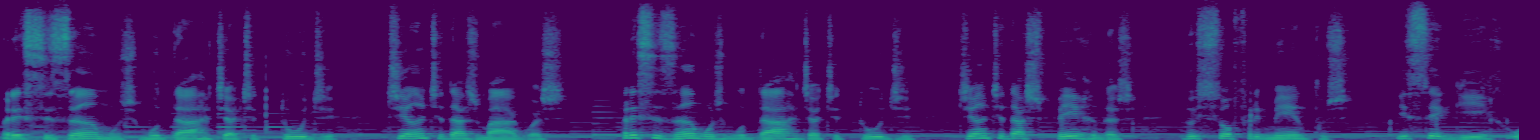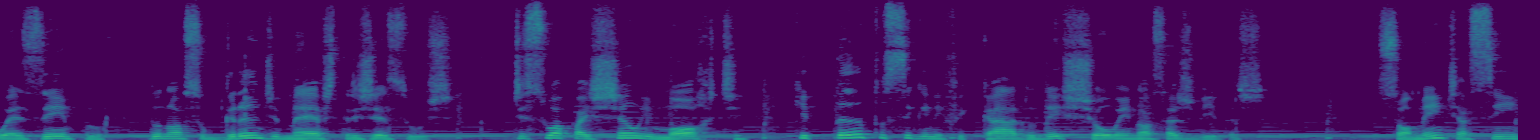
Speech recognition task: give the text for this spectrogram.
Precisamos mudar de atitude diante das mágoas. Precisamos mudar de atitude diante das perdas, dos sofrimentos e seguir o exemplo do nosso grande Mestre Jesus, de sua paixão e morte que tanto significado deixou em nossas vidas. Somente assim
